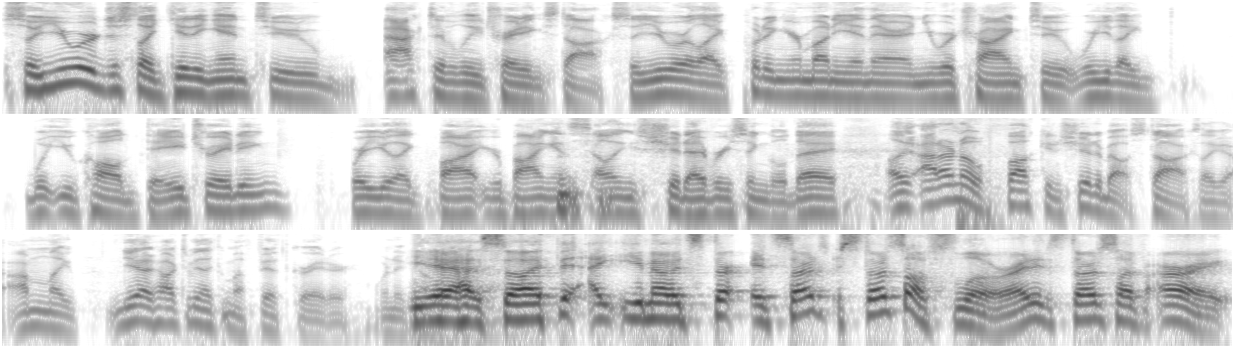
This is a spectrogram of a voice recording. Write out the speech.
so you were just like getting into actively trading stocks. So you were like putting your money in there and you were trying to were you like what you call day trading where you like buy you're buying and mm-hmm. selling shit every single day. Like I don't know fucking shit about stocks. Like I'm like yeah, talk to me like I'm a fifth grader when it comes Yeah, so I think you know it start it starts it starts off slow, right? It starts off all right.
